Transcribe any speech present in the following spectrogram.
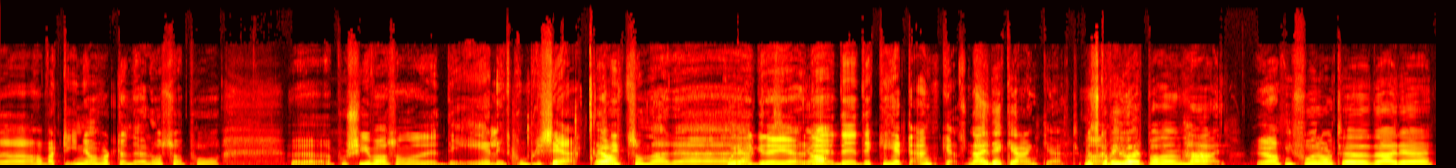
jeg har vært inne og hørt en del også på eh, på skiva og sånn, og det, er litt komplisert. Og Ja. Litt sånn der uh, greier. Ja. Det, det, det er ikke helt enkelt. Nei, det er ikke enkelt. Men skal vi høre på den her? Ja. I forhold til det der eh,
